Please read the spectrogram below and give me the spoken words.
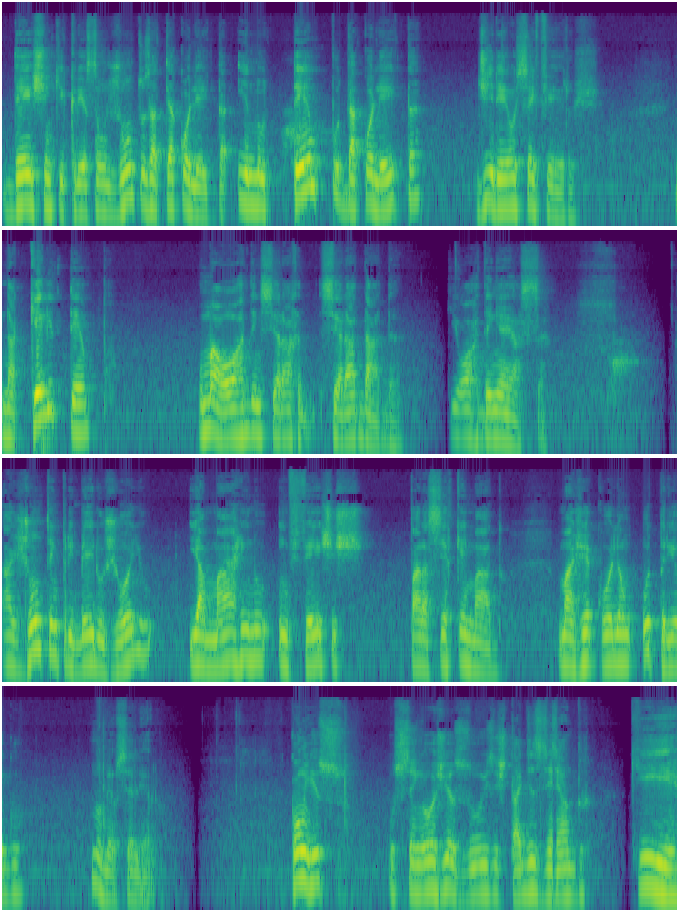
Deixem que cresçam juntos até a colheita, e no tempo da colheita direi aos ceifeiros: Naquele tempo, uma ordem será, será dada que ordem é essa? Ajuntem primeiro o joio e amarrem-no em feixes para ser queimado, mas recolham o trigo no meu celeiro. Com isso, o Senhor Jesus está dizendo que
